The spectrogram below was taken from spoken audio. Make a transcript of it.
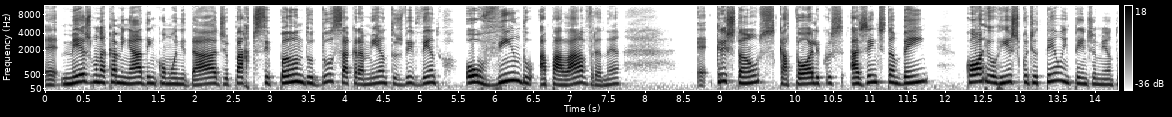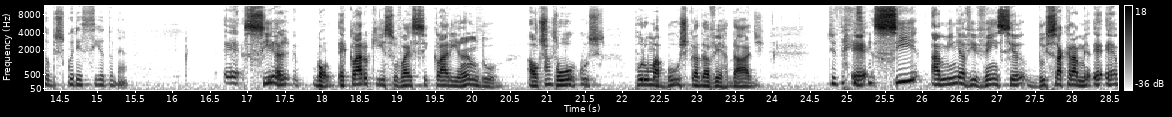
É, mesmo na caminhada em comunidade, participando dos sacramentos, vivendo, ouvindo a palavra, né? É, cristãos, católicos, a gente também corre o risco de ter um entendimento obscurecido, né? É, se a, bom, é claro que isso vai se clareando aos, aos poucos, poucos, por uma busca da verdade. É, se a minha vivência dos sacramentos é, é,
